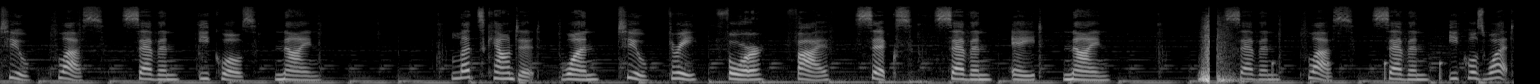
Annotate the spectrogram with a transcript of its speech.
Two plus seven equals nine. Let's count it. One, two, three, four, five, six, seven, eight, nine. Seven plus seven equals what?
